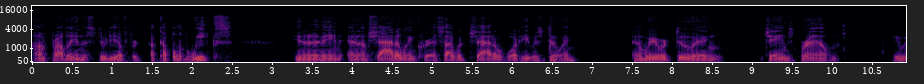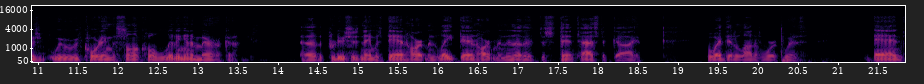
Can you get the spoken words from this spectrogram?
I'm probably in the studio for a couple of weeks. You know what I mean? And I'm shadowing Chris. I would shadow what he was doing. And we were doing James Brown. He was we were recording the song called Living in America. Uh, the producer's name was Dan Hartman, late Dan Hartman, another just fantastic guy who I did a lot of work with. And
